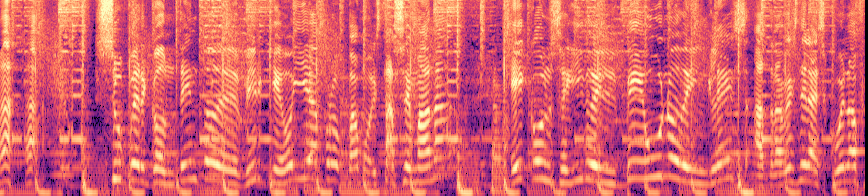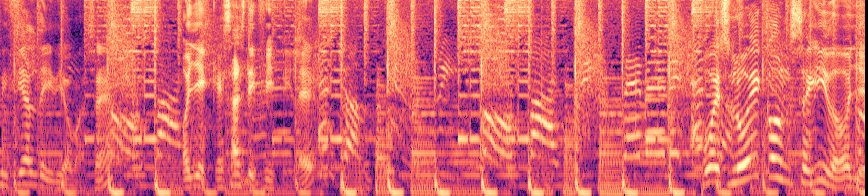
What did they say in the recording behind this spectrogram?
Súper contento de decir que hoy he aprobado, vamos, esta semana he conseguido el B1 de inglés a través de la Escuela Oficial de Idiomas, ¿eh? Oye, que esa es difícil, ¿eh? Pues lo he conseguido, oye,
